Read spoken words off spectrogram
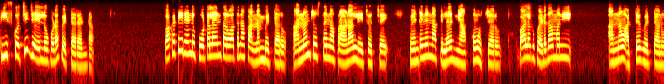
తీసుకొచ్చి జైల్లో కూడా పెట్టారంట. ఒకటి రెండు పూటలైన తర్వాత నాకు అన్నం పెట్టారు. అన్నం చూస్తే నా ప్రాణాలు లేచి వచ్చాయి వెంటనే నా పిల్లల జ్ఞాపకం వచ్చారు. వాళ్ళకి పెడదామని అన్నం అట్టే పెట్టాను.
